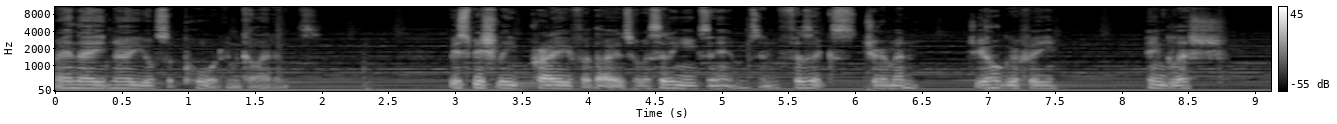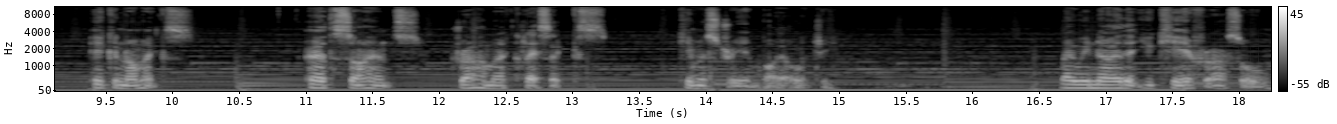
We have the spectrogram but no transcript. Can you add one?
May they know your support and guidance. We especially pray for those who are sitting exams in physics, German, geography, English, economics, earth science, drama, classics, chemistry, and biology. May we know that you care for us all,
